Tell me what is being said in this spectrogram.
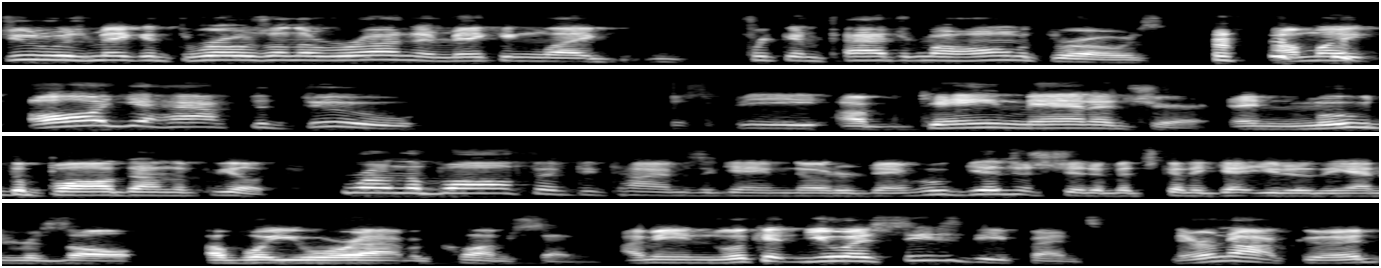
Dude was making throws on the run and making like freaking Patrick Mahomes throws. I'm like, all you have to do is be a game manager and move the ball down the field. Run the ball 50 times a game, Notre Dame. Who gives a shit if it's going to get you to the end result of what you were at with Clemson? I mean, look at USC's defense. They're not good.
